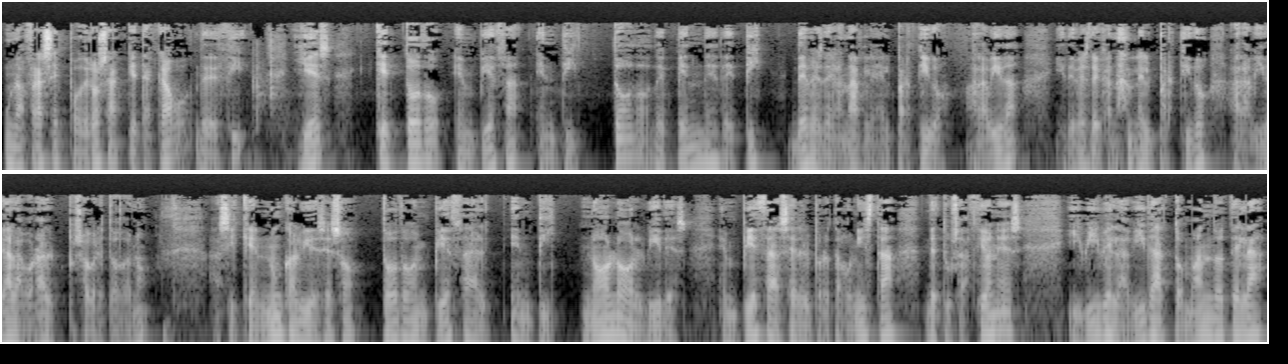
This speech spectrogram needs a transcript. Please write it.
una frase poderosa que te acabo de decir y es que todo empieza en ti, todo depende de ti. Debes de ganarle el partido a la vida y debes de ganarle el partido a la vida laboral, sobre todo, ¿no? Así que nunca olvides eso, todo empieza en ti, no lo olvides, empieza a ser el protagonista de tus acciones y vive la vida tomándotela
